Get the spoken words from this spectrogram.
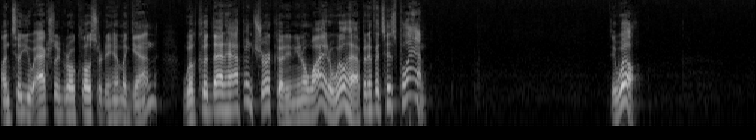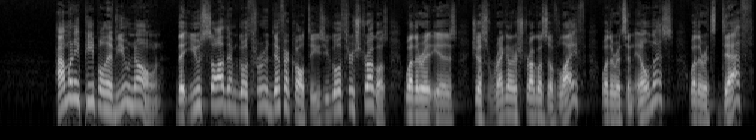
until you actually grow closer to Him again? Well, could that happen? Sure, it could. And you know why? It will happen if it's His plan. It will. How many people have you known that you saw them go through difficulties, you go through struggles, whether it is just regular struggles of life, whether it's an illness, whether it's death,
